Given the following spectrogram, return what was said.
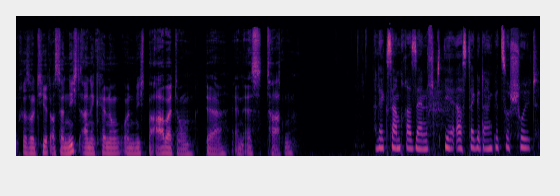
resultiert aus der Nichtanerkennung und Nichtbearbeitung der NS-Taten. Alexandra Senft, Ihr erster Gedanke zur Schuld.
